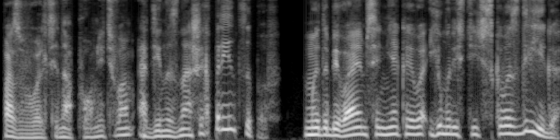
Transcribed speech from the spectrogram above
Позвольте напомнить вам один из наших принципов. Мы добиваемся некоего юмористического сдвига.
